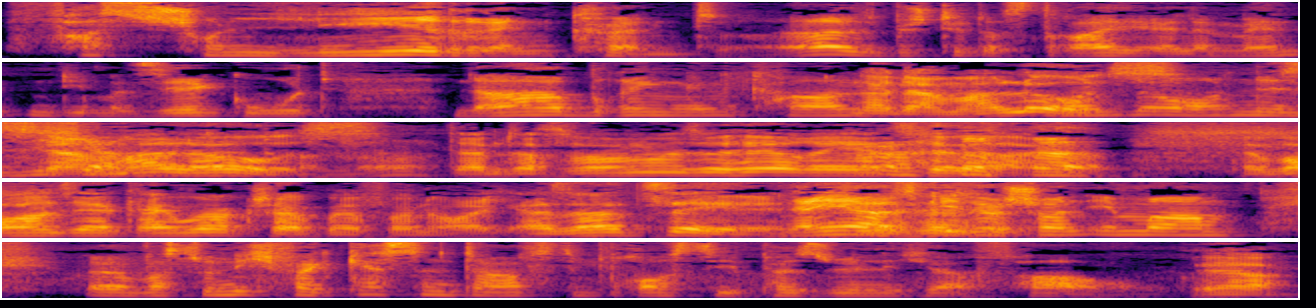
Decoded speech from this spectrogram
fast schon lehren könnte. Ja, es besteht aus drei Elementen, die man sehr gut nahebringen kann. Na, da mal los. Und auch eine Sicherheit. Da mal los. Dran, ne? Dann, das wollen wir so hören jetzt hören. da brauchen Sie ja keinen Workshop mehr von euch. Also erzähl. Naja, es geht ja schon immer, äh, was du nicht vergessen darfst, du brauchst die persönliche Erfahrung. Ja.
